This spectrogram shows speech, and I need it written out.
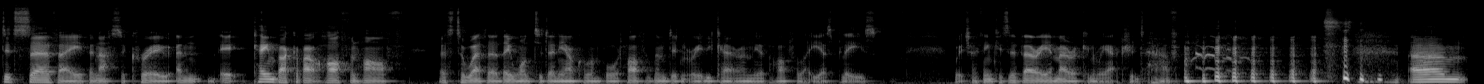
did survey the NASA crew, and it came back about half and half as to whether they wanted any alcohol on board. Half of them didn't really care, and the other half were like, "Yes, please," which I think is a very American reaction to have. um,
